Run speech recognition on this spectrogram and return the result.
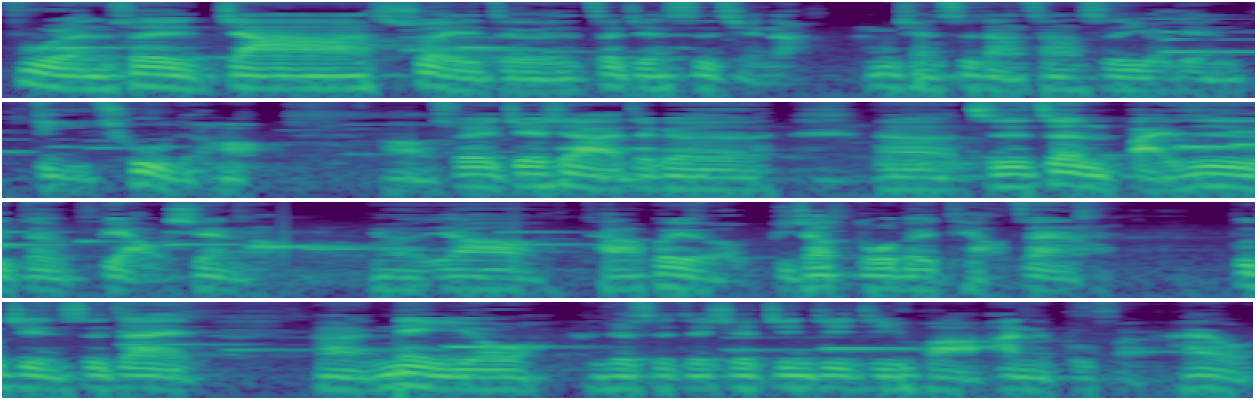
富人税加税这个这件事情呢，目前市场上是有点抵触的哈，好，所以接下来这个呃执政百日的表现啊，要要它会有比较多的挑战啊，不仅是在啊内忧，就是这些经济计划案的部分，还有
